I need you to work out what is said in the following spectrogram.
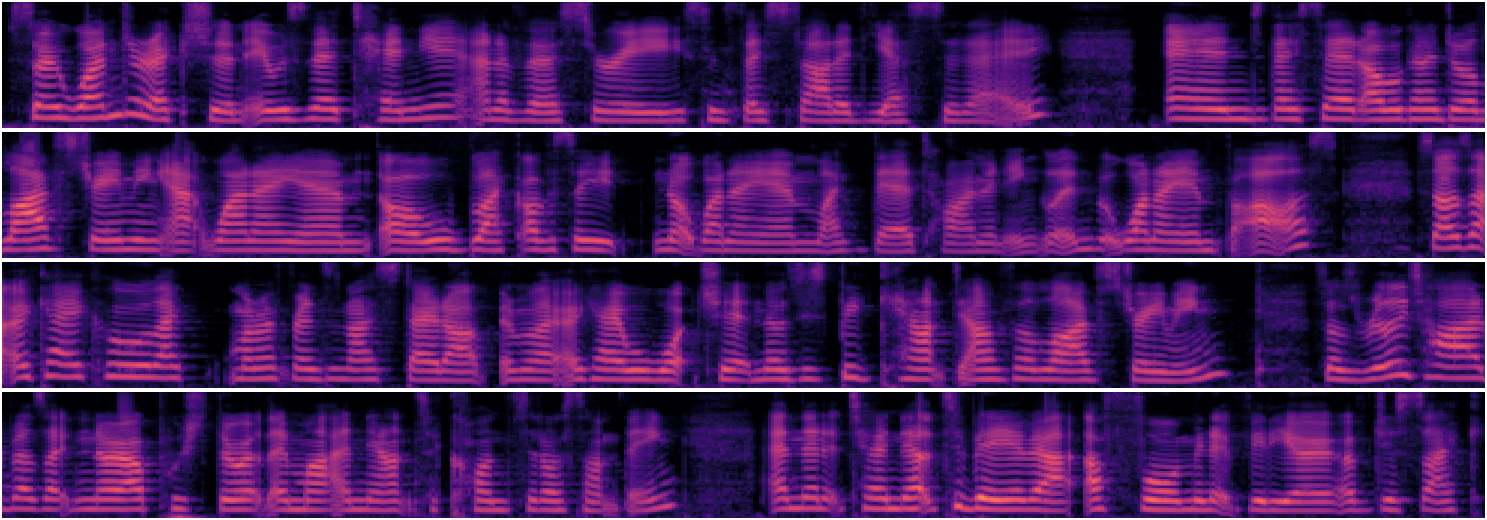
so One Direction, it was their 10 year anniversary since they started yesterday and they said, "Oh, we're going to do a live streaming at 1 a.m. Oh, like obviously not 1 a.m. like their time in England, but 1 a.m. for us." So I was like, "Okay, cool." Like one of my friends and I stayed up and we're like, "Okay, we'll watch it." And there was this big countdown for the live streaming. So I was really tired, but I was like, "No, I'll push through it. They might announce a concert or something." And then it turned out to be about a four-minute video of just like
